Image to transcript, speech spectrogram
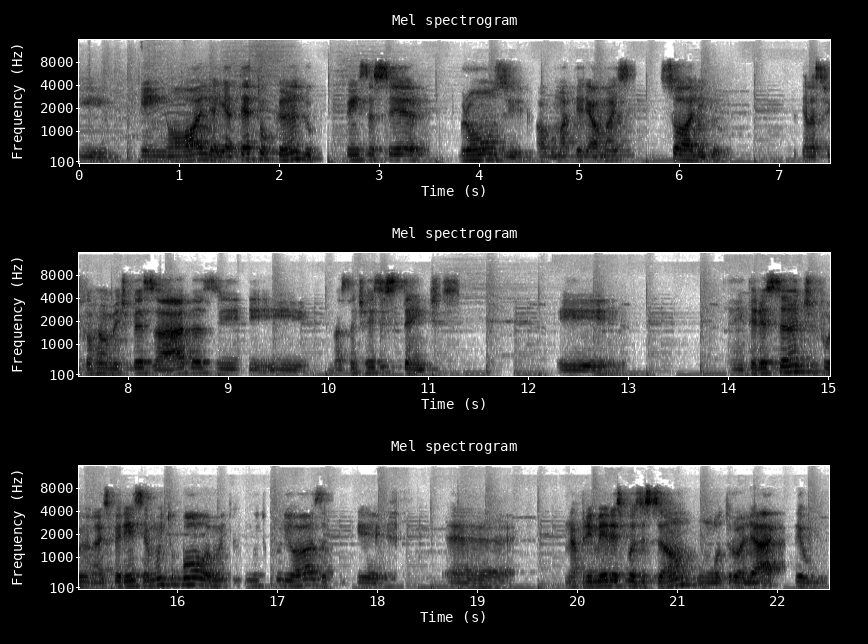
e quem olha e até tocando pensa ser bronze, algum material mais sólido, porque elas ficam realmente pesadas e, e, e bastante resistentes. E é interessante, foi a experiência muito boa, muito muito curiosa, porque é, na primeira exposição, um outro olhar, eu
